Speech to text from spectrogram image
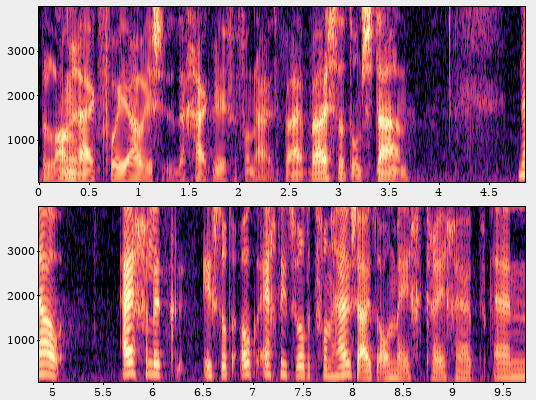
belangrijk voor jou is, daar ga ik weer even vanuit. Waar, waar is dat ontstaan? Nou, eigenlijk is dat ook echt iets wat ik van huis uit al meegekregen heb. En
